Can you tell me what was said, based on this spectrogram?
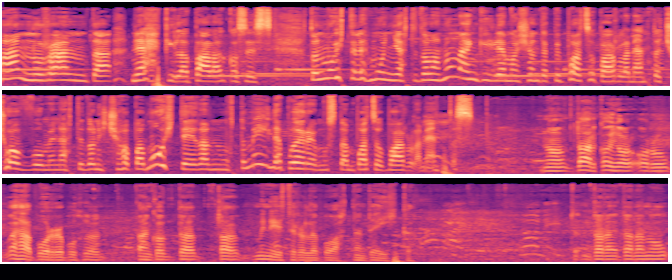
Hannu Ranta nähkillä palkoses. Ton muistele mun jähtä tuolla numänkille on täppi patso parlamentta tjovvuumen nähtä ton itse hopa muisteetan, mutta meillä pueremustan patso parlamentas. No täällä on ollut vähän porrepus, Onko tämä ministerille pohtan teikka? Täällä on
